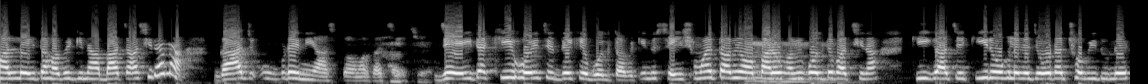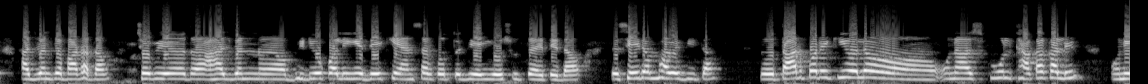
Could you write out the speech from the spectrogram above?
মারলে এটা হবে কিনা? বা চাষিরা না গাছ উপড়ে নিয়ে আসতো আমার কাছে। আচ্ছা। যে এইটা কি হয়েছে দেখে বলতে হবে। কিন্তু সেই সময় তো আমি অপারক আমি বলতে পারছি না কি গাছে কি রোগ লেগেছে। ওটা ছবি তুলে হাজবেন্ডকে পাঠাতাম। ছবি হাজবেন্ড ভিডিও কলিং এ দেখে অ্যান্সার করতো যে এই ওষুধটা এতে দাও। তো সেইরকম ভাবে দিতাম। তো তারপরে কি হলো, ওনার স্কুল থাকাকালীন উনি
